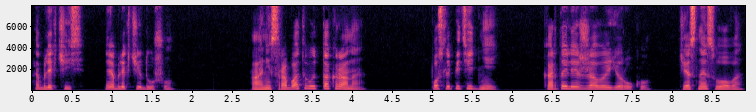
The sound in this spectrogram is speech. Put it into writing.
Облегчись и облегчи душу. А они срабатывают так рано? После пяти дней. Корделия сжала ее руку. Честное слово,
